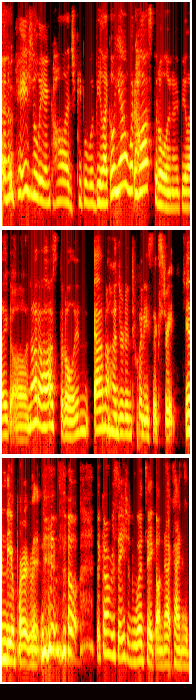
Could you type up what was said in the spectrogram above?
And occasionally in college, people would be like, "Oh yeah, what hospital?" And I'd be like, "Oh, not a hospital in on 126th Street in the apartment." so the conversation would take on that kind of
